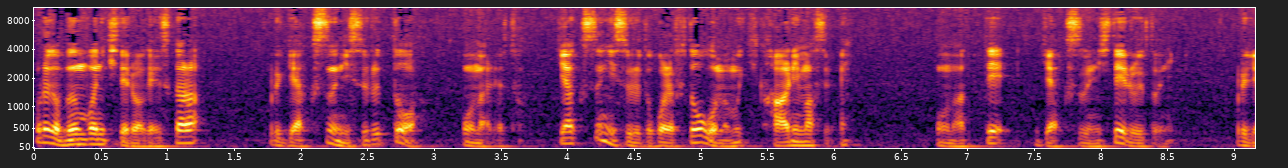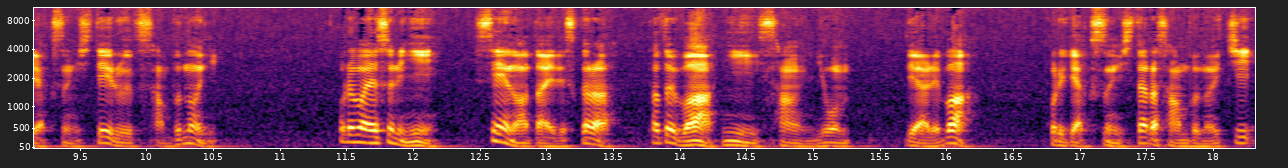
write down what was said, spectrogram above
これが分母に来てるわけですから、これ逆数にすると、こうなるよと。逆数にすると、これ不等号の向き変わりますよね。こうなって、逆数にしてルート2。これ逆数にしてルート3分の2。これは要するに、正の値ですから、例えば2、3、4であれば、これ逆数にしたら3分の1、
